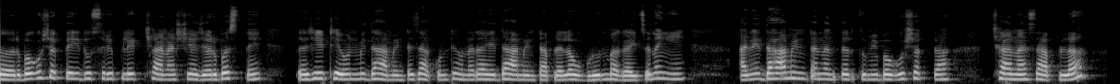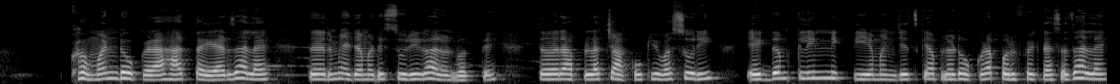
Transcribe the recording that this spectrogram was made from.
तर बघू शकते ही दुसरी प्लेट छान अशी ह्याच्यावर बसते. तर ही ठेवून मी दहा मिनटं झाकून ठेवणार आहे. दहा मिनटं आपल्याला उघडून बघायचं नाही आहे आणि दहा मिनटानंतर तुम्ही बघू शकता छान असा आपला खमण ढोकळा हा तयार झाला आहे तर मी ह्याच्यामध्ये सुरी घालून बघते. तर आपला चाकू किंवा सुरी एकदम क्लीन निघते आहे म्हणजेच की आपला ढोकळा परफेक्ट असा झाला आहे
